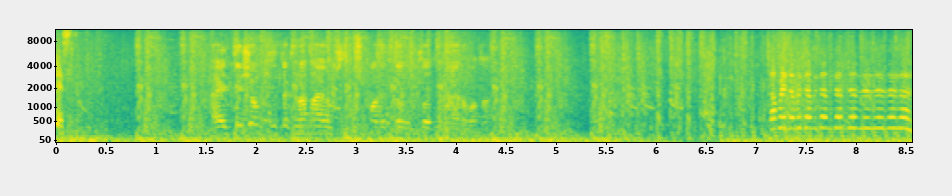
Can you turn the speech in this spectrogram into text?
Jest! Ej, te ziomki tak latają przez przypadek, to, to, to moja robota. Dawaj, dawaj, dawaj, dawaj, dawaj, dawaj, dawaj, dawaj.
